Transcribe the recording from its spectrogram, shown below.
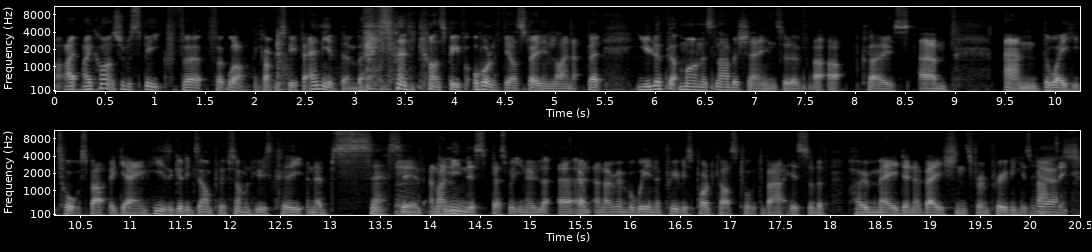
I, I can't sort of speak for, for well, I can't really speak for any of them, but I certainly can't speak for all of the Australian lineup. But you look at Marnus Labuschagne sort of uh, up close, um, and the way he talks about the game, he's a good example of someone who's clearly an obsessive, and I mean this best, but you know, uh, and, and I remember we in a previous podcast talked about his sort of homemade innovations for improving his batting, Yes.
